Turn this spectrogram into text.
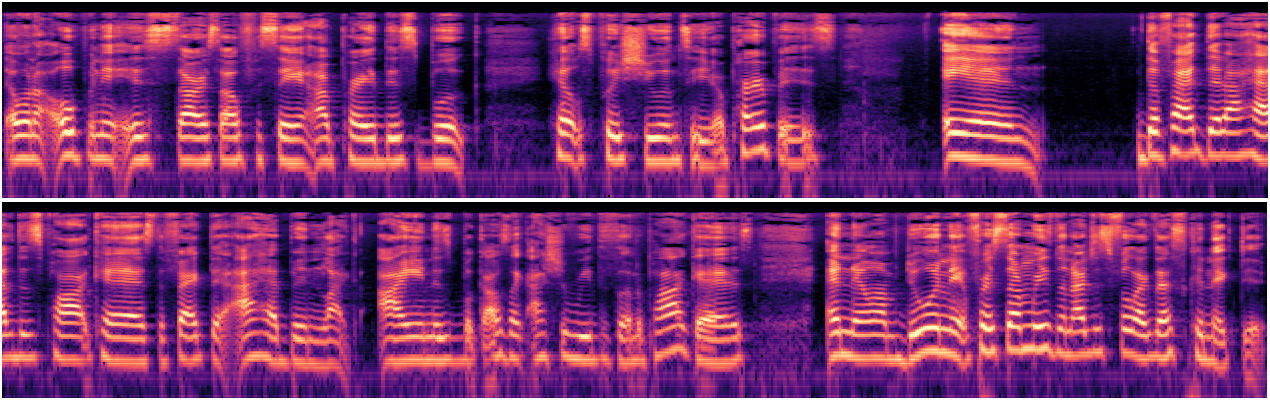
that when I open it, it starts off with saying, I pray this book helps push you into your purpose. And the fact that I have this podcast, the fact that I have been like eyeing this book, I was like, I should read this on the podcast. And now I'm doing it. For some reason, I just feel like that's connected.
